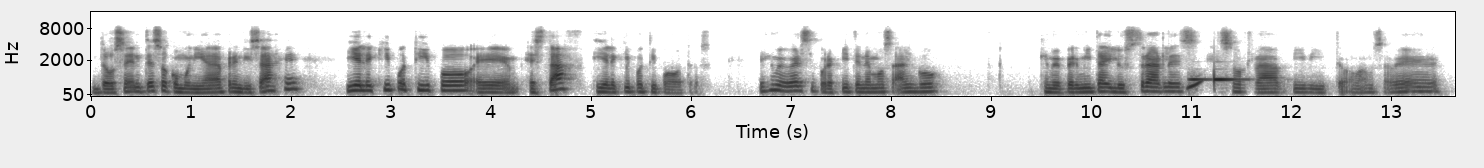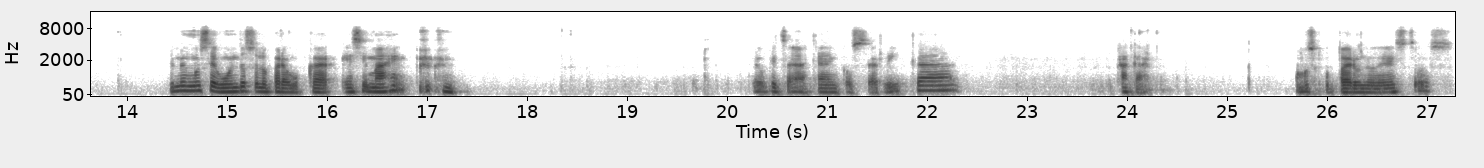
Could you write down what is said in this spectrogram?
docentes o comunidad de aprendizaje y el equipo tipo eh, staff y el equipo tipo otros. Déjenme ver si por aquí tenemos algo que me permita ilustrarles eso rapidito. Vamos a ver. Denme un segundo solo para buscar esa imagen. Creo que está acá en Costa Rica. Acá. Vamos a ocupar uno de estos.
